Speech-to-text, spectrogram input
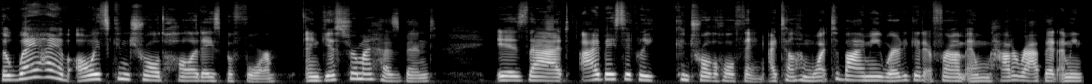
the way I have always controlled holidays before and gifts for my husband is that I basically control the whole thing. I tell him what to buy me, where to get it from, and how to wrap it. I mean,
